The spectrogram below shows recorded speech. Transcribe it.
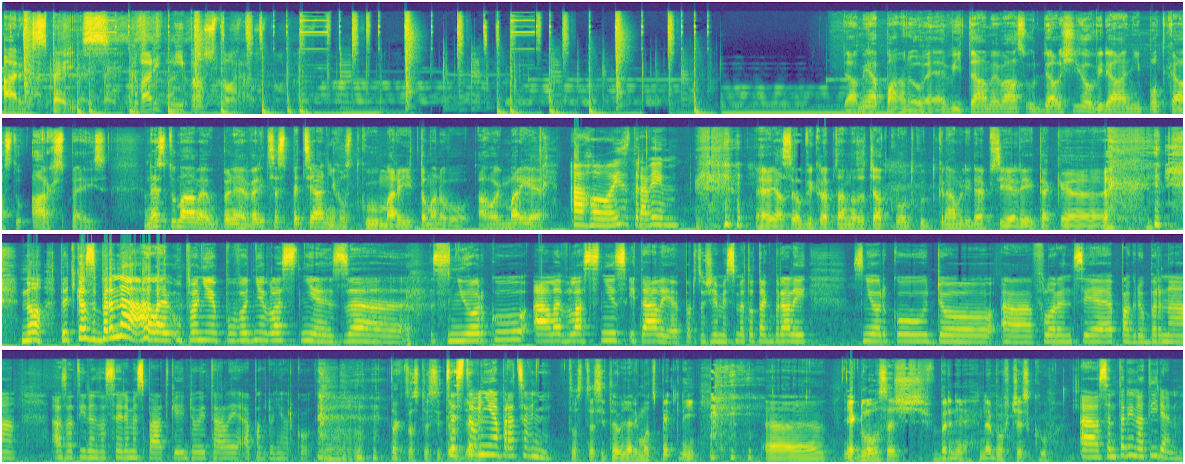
Archspace. Kvalitní prostor. Dámy a pánové, vítáme vás u dalšího vydání podcastu Archspace. Dnes tu máme úplně velice speciální hostku Marii Tomanovou. Ahoj Marie. Ahoj, zdravím. Eh, Já se obvykle ptám na začátku, odkud k nám lidé přijeli, tak eh, No, teďka z Brna, ale úplně původně vlastně z, z New Yorku, ale vlastně z Itálie, protože my jsme to tak brali z New Yorku do a, Florencie, pak do Brna a za týden zase jedeme zpátky do Itálie a pak do New Yorku. mm, tak to jste si to Cestovní udělali, a pracovní. to jste si to udělali moc pěkný. Eh, jak dlouho seš v Brně nebo v Česku? A jsem tady na týden.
